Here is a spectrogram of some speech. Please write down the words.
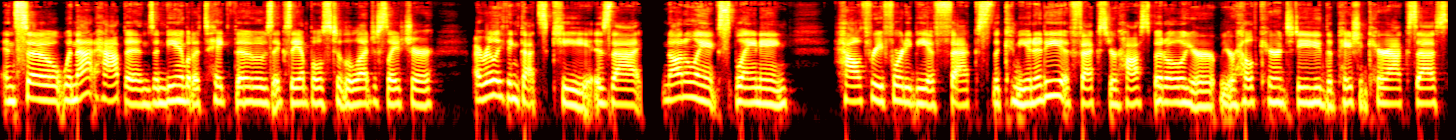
And so when that happens and being able to take those examples to the legislature, I really think that's key is that not only explaining how 340B affects the community, affects your hospital, your your healthcare entity, the patient care access,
